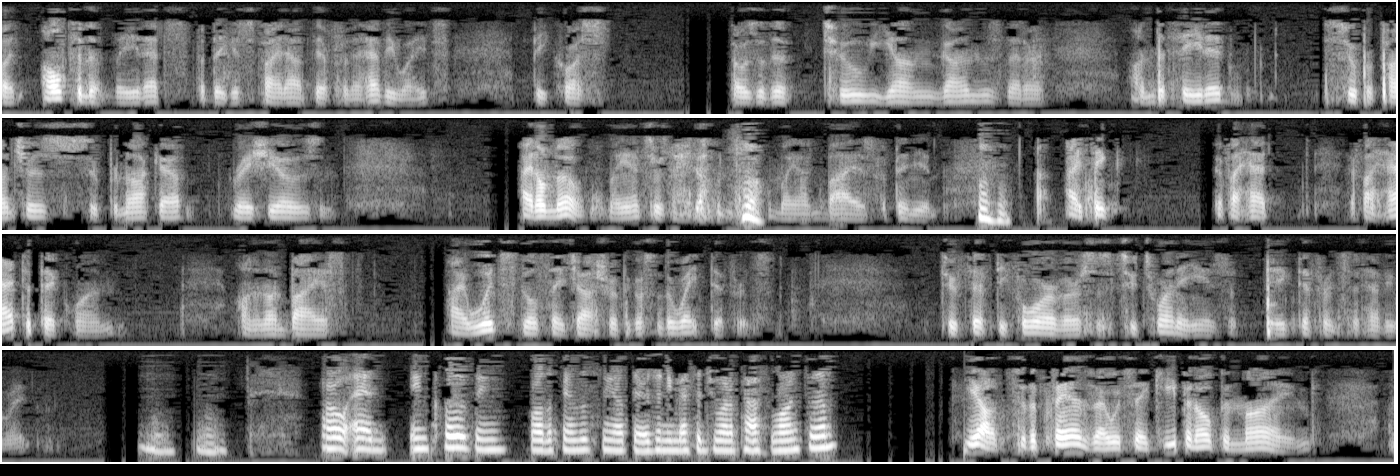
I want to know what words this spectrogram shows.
But ultimately, that's the biggest fight out there for the heavyweights because those are the two young guns that are undefeated, super punchers, super knockout ratios. And I don't know. My answer is I don't know. my unbiased opinion. Mm-hmm. I think if I had if I had to pick one on an unbiased I would still say Joshua because of the weight difference. 254 versus 220 is a big difference at heavyweight. Mm-hmm. Oh, and in closing, for all the fans listening out there, is there any message you want to pass along to them? Yeah, to the fans, I would say keep an open mind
